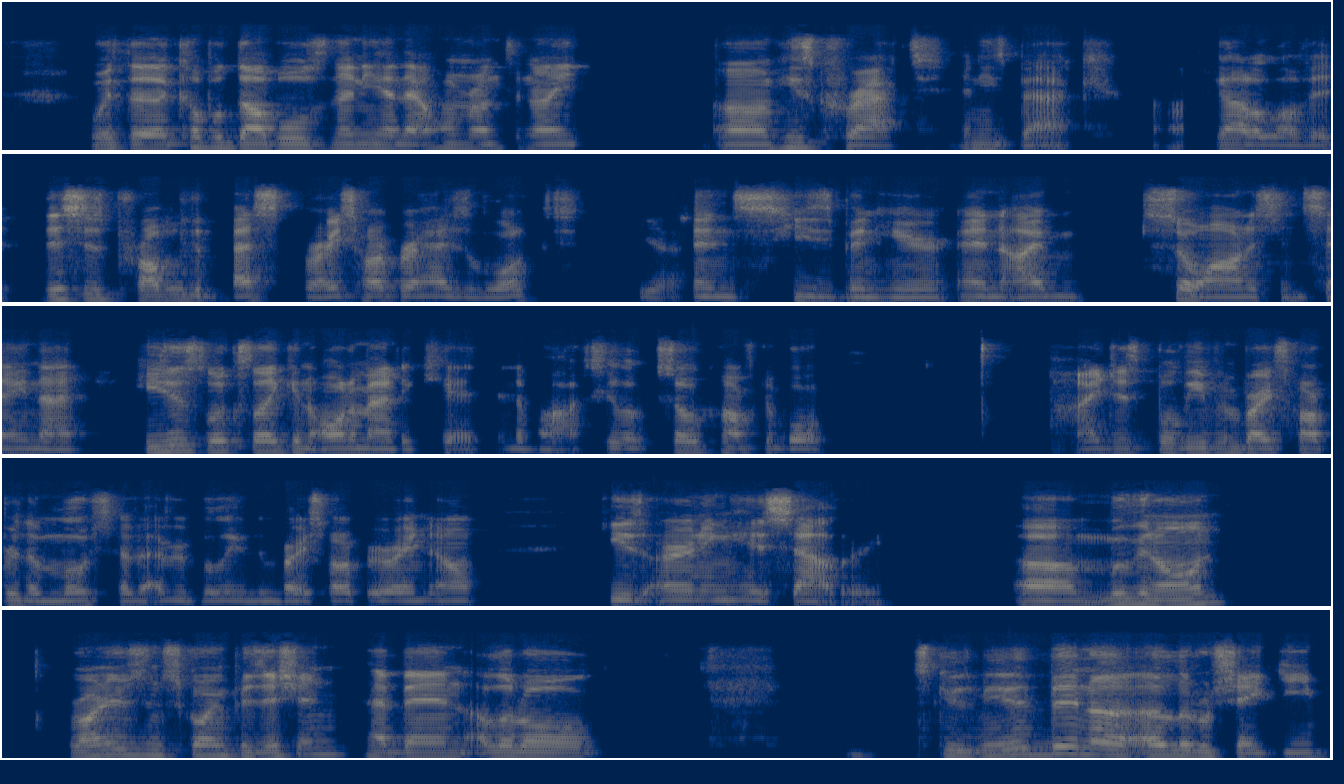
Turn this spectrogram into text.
with a couple doubles. And then he had that home run tonight. Um, he's cracked and he's back. Uh, gotta love it. This is probably the best Bryce Harper has looked yes. since he's been here. And I'm so honest in saying that he just looks like an automatic hit in the box. He looks so comfortable. I just believe in Bryce Harper the most I've ever believed in Bryce Harper right now. He's earning his salary. Um, moving on, runners in scoring position have been a little, excuse me, it's been a, a little shaky,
